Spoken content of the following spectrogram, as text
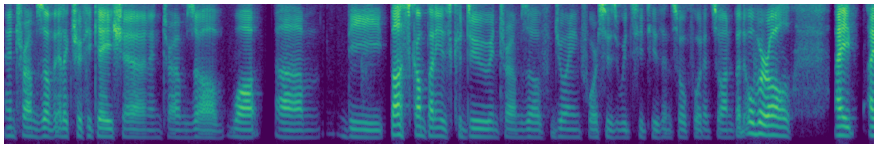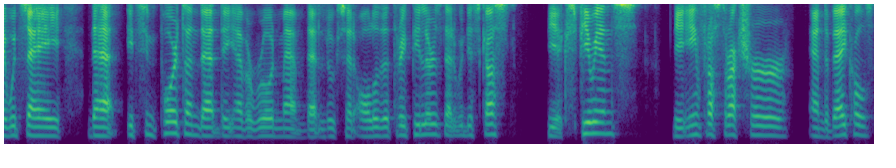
in terms of electrification, in terms of what um, the bus companies could do in terms of joining forces with cities and so forth and so on. But overall, I, I would say that it's important that they have a roadmap that looks at all of the three pillars that we discussed the experience, the infrastructure, and the vehicles,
